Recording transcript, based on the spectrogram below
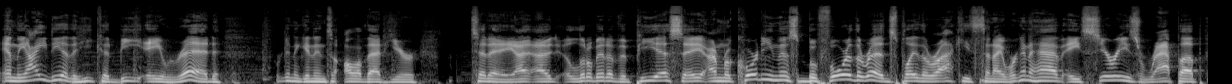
and the idea that he could be a Red. We're going to get into all of that here today. I, I, a little bit of a PSA. I'm recording this before the Reds play the Rockies tonight. We're going to have a series wrap up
